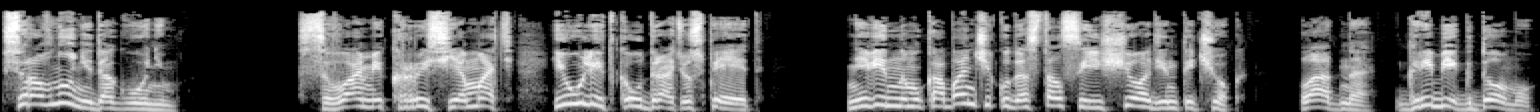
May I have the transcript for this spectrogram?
все равно не догоним с вами крысья мать и улитка удрать успеет невинному кабанчику достался еще один тычок. Ладно греби к дому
